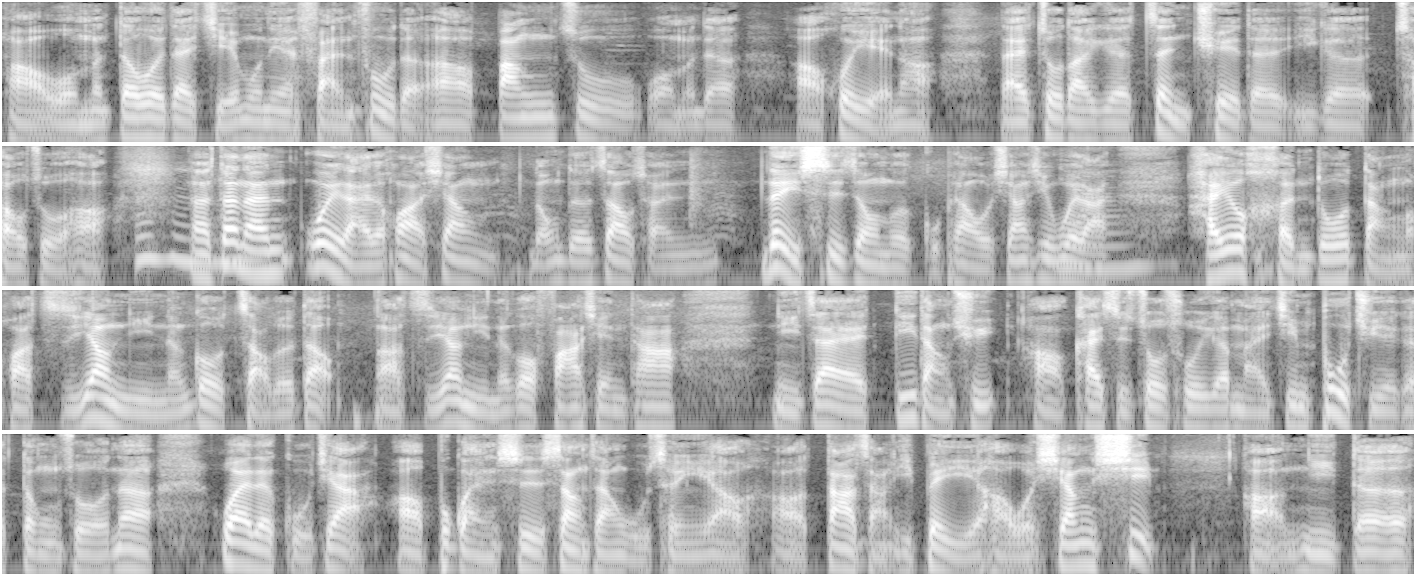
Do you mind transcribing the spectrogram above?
好，我们都会在节目里面反复的啊，帮助我们的啊会员啊，来做到一个正确的一个操作哈。那当然，未来的话，像龙德造船。类似这种的股票，我相信未来还有很多档的话，只要你能够找得到啊，只要你能够发现它，你在低档区好开始做出一个买进布局的一个动作，那未来的股价啊，不管是上涨五成也好啊，大涨一倍也好，我相信啊，你的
